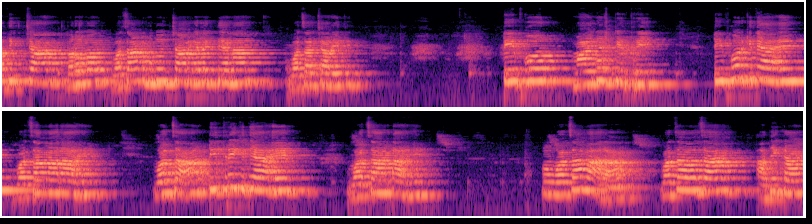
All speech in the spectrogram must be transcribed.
अधिक चार. बरोबर. वजा आठमधून चार गेले किती येणार? वजा चार येतील T four minus T three T four किती आहे वजा बारा आहे वजा टी थ्री किती आहे वजा आठ आहे मग वजा बारा वजा वजा अधिक आठ।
